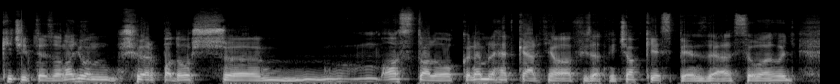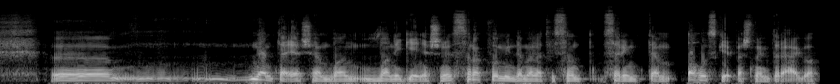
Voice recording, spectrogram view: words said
kicsit ez a nagyon sörpados asztalok, nem lehet kártyával fizetni, csak készpénzzel, szóval, hogy ö, nem teljesen van, van igényesen összerakva, minden mellett viszont szerintem ahhoz képest meg drága.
